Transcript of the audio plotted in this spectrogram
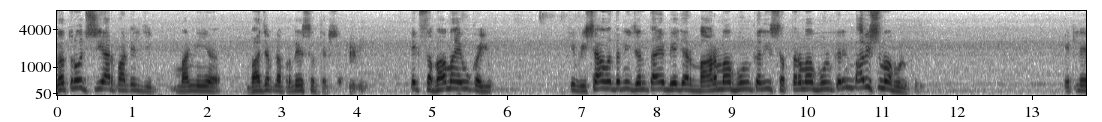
ગતરોજ સી આર પાટીલજી, માનનીય ભાજપના પ્રદેશ અધ્યક્ષે, એક સભામાં એવું કહ્યું કે વિસાવદરની જનતાએ બે હજાર બારમાં ભૂલ કરી, સત્તરમાં ભૂલ કરી બાવીસમાં ભૂલ કરી. એટલે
